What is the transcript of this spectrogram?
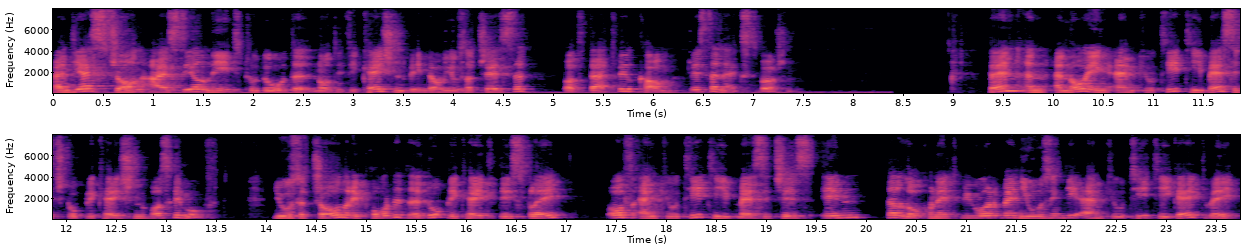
And yes, John, I still need to do the notification window you suggested, but that will come with the next version. Then an annoying MQTT message duplication was removed. User Joel reported a duplicate display of MQTT messages in the Loconet viewer when using the MQTT gateway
